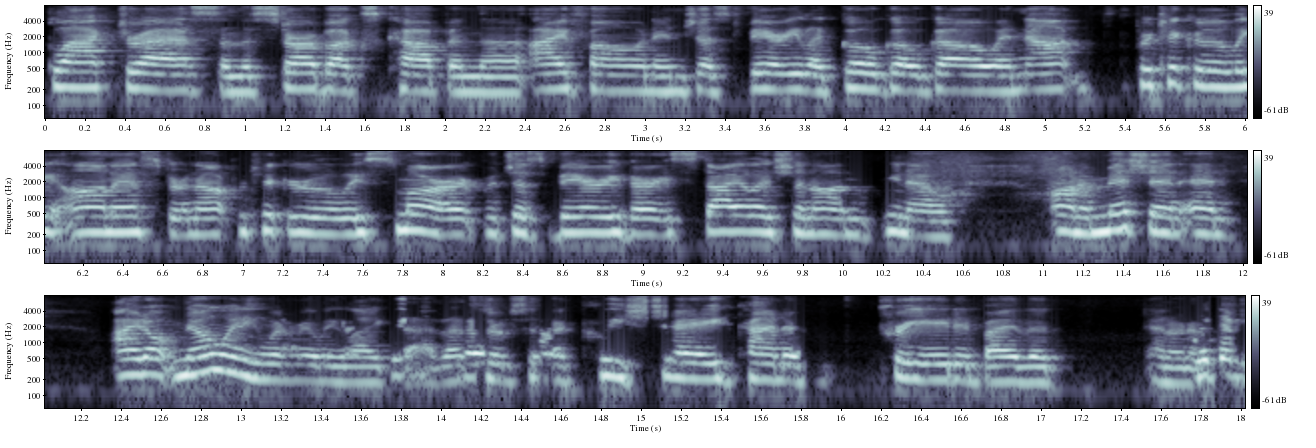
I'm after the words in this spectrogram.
black dress and the Starbucks cup and the iPhone and just very like go, go, go and not particularly honest or not particularly smart, but just very, very stylish and on, you know, on a mission. And I don't know anyone really like that. That's sort of a cliche kind of created by the I don't know, like,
